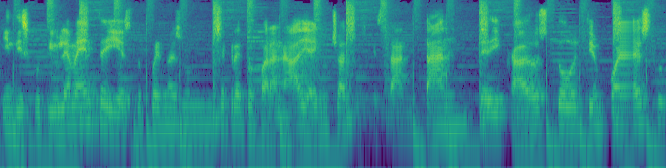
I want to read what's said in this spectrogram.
Indiscutiblemente, y esto pues no es un secreto para nadie, hay muchachos que están tan dedicados todo el tiempo a esto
